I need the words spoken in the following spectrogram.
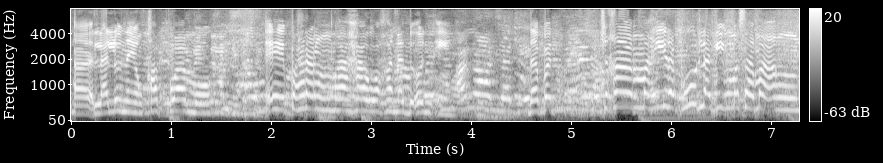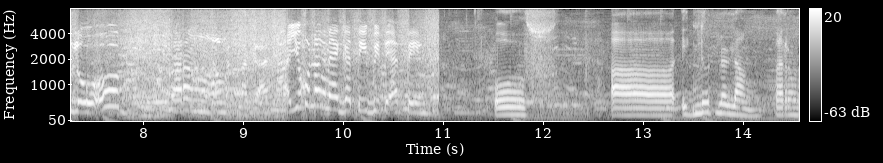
ah, lalo na yung kapwa mo, eh parang mahahawa ka na doon eh. Dapat, tsaka mahirap po, laging masama ang loob. Parang, um, ayoko ng negativity ate. o ah, ignore na lang, parang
